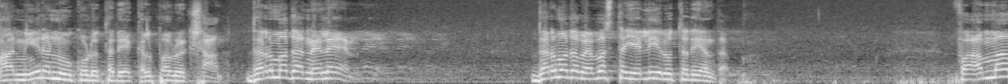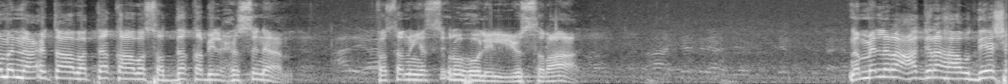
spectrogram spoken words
ಆ ನೀರನ್ನು ಕೊಡುತ್ತದೆ ಕಲ್ಪವೃಕ್ಷ. ಧರ್ಮದ ನೆಲೆ, ಧರ್ಮದ ವ್ಯವಸ್ಥೆ ಎಲ್ಲಿ ಇರುತ್ತದೆ ಅಂತ. ಫಮ್ಮನ್ ಅಳ್ತಾ ವತ್ತಕ ವ ಸದ್ದಕ ಬಿಲ್ ಹುಸ್ನ, ಫಸನು ಹೆಸರು ಹೋಲಿಲ್ ನಮ್ಮೆಲ್ಲರ ಆಗ್ರಹ, ಉದ್ದೇಶ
